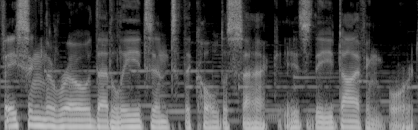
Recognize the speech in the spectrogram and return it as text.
Facing the road that leads into the cul de sac is the diving board,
